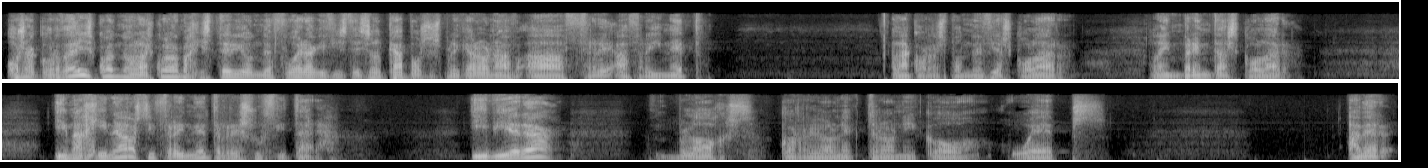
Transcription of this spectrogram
¿Os acordáis cuando en la escuela magisterio donde fuera que hicisteis el capo os explicaron a, a Freinet? A la correspondencia escolar, la imprenta escolar. Imaginaos si Freinet resucitara y viera blogs, correo electrónico, webs. A ver,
